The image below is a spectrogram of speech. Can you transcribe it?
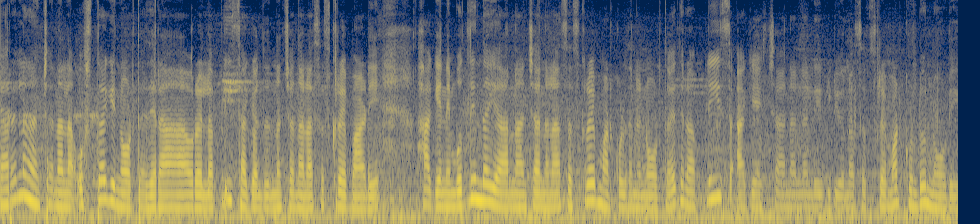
ಯಾರೆಲ್ಲ ನನ್ನ ಚಾನಲ್ನ ಹೊಸ್ದಾಗಿ ನೋಡ್ತಾ ಇದ್ದೀರಾ, ಅವರೆಲ್ಲ ಪ್ಲೀಸ್ ಆಗಿ ಒಂದು ನನ್ನ ಚಾನಲ್ನ ಸಬ್ಸ್ಕ್ರೈಬ್ ಮಾಡಿ. ಹಾಗೆಯೇ ಮೊದಲಿಂದ ಯಾರು ನನ್ನ ಚಾನಲ್ನ ಸಬ್ಸ್ಕ್ರೈಬ್ ಮಾಡ್ಕೊಳ್ಳೋದನ್ನು ನೋಡ್ತಾ ಇದ್ದೀರಾ ಪ್ಲೀಸ್ ಹಾಗೆ ಚಾನಲ್ನಲ್ಲಿ ವಿಡಿಯೋನ ಸಬ್ಸ್ಕ್ರೈಬ್ ಮಾಡಿಕೊಂಡು ನೋಡಿ.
